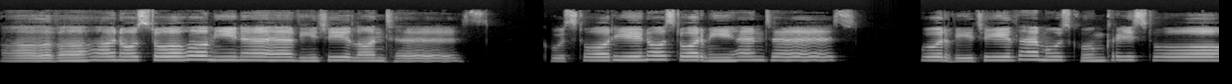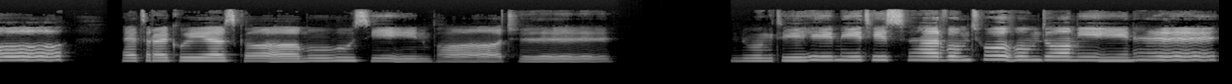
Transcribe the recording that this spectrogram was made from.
Salva nos Domine, Domine vigilantes, custodinos dormientes, ur vigilemus cum Christo, et requiescamus in pace. Nunc dimitis servum tuum, Domine,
